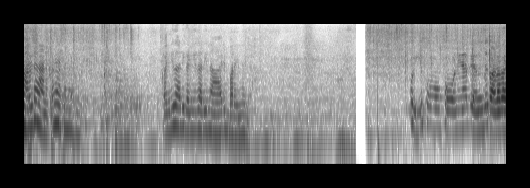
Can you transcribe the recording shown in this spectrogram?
ആരുടെ അനക്കം കേൾക്കുന്നില്ല കഞ്ഞി താടി കഞ്ഞി താടി എന്ന് ആരും പറയുന്നില്ല. ഈ ഫോ ഫോണിനകത്ത് എന്ത് കളറാ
